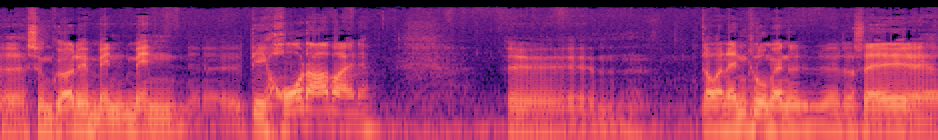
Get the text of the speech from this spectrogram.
øh, øh, som gør det, men, men øh, det er hårdt arbejde. Øh, der var en anden klog mand, øh, der sagde, øh,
